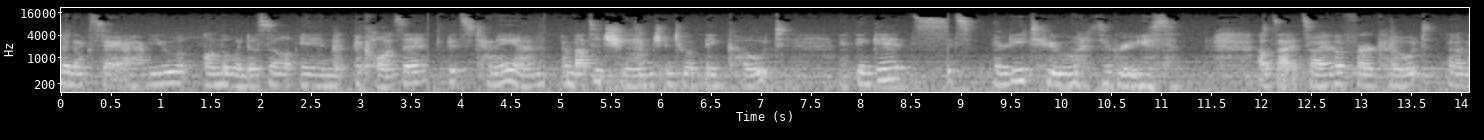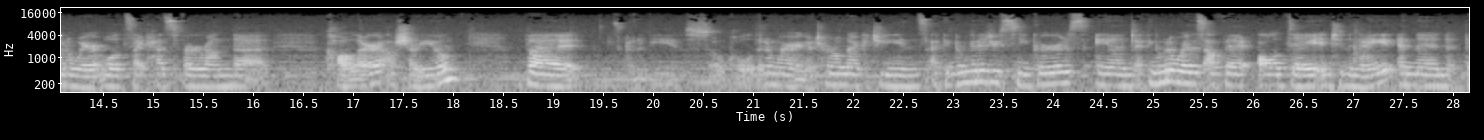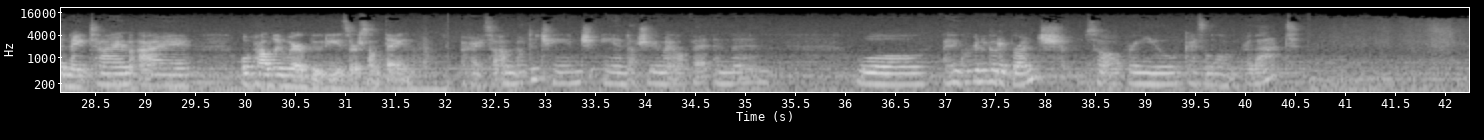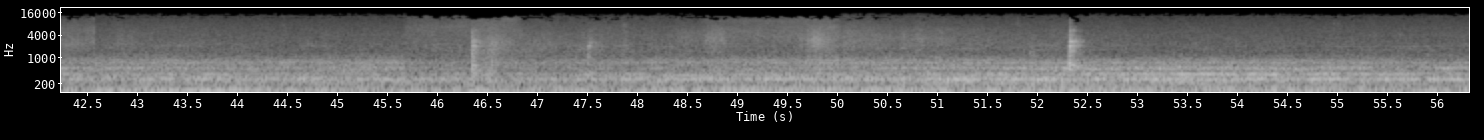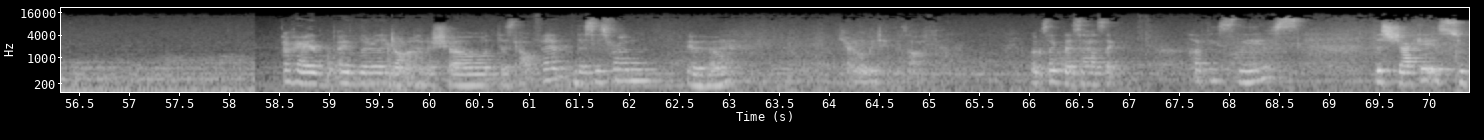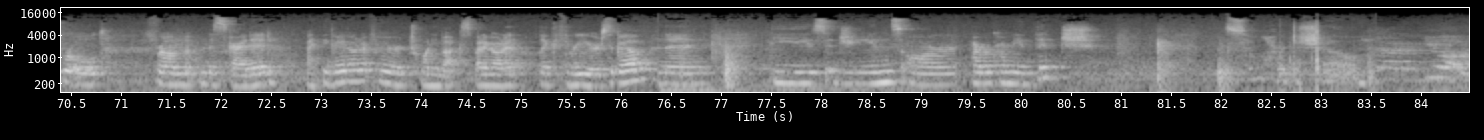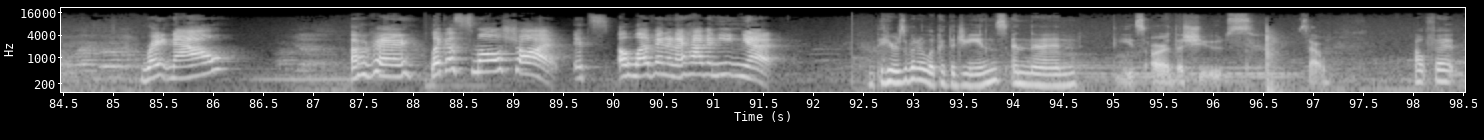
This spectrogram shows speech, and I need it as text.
the next day. I have you on the windowsill in the closet. It's 10 a.m. I'm about to change into a big coat. I think it's, it's 32 degrees outside. So I have a fur coat that I'm gonna wear. Well, it's like has fur around the collar. I'll show you. But it's gonna be so cold and I'm wearing a turtleneck jeans. I think I'm gonna do sneakers and I think I'm gonna wear this outfit all day into the night and then the nighttime I will probably wear booties or something. Okay, so I'm about to change and I'll show you my outfit and then we'll, I think we're gonna go to brunch. So I'll bring you guys along for that. Okay, I literally don't know how to show this outfit. This is from Boohoo. Here, let me take this off. Looks like this. It has like puffy sleeves. This jacket is super old from Missguided. I think I got it for 20 bucks, but I got it like three years ago. And then these jeans are Abercrombie & Fitch. It's so hard to show. Right now? Okay. Like a small shot. It's 11 and I haven't eaten yet. Here's a better look at the jeans, and then these are the shoes. So, outfit.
